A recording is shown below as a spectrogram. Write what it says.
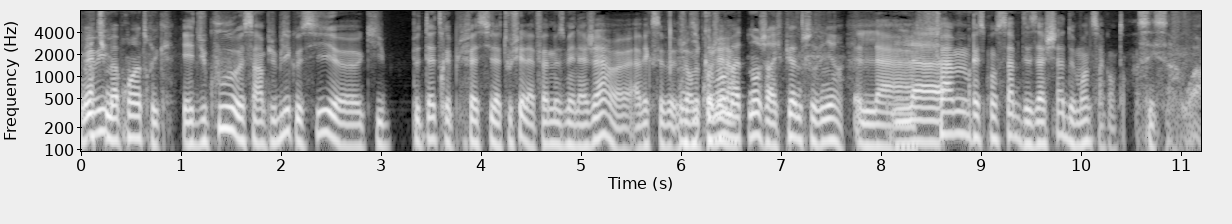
Oui, Là, oui. tu m'apprends un truc. Et du coup, euh, c'est un public aussi euh, qui peut-être est plus facile à toucher, la fameuse ménagère, euh, avec ce On genre dit de comment projet-là. maintenant J'arrive plus à me souvenir. La, La- femme responsable des achats de moins de 50 ans. C'est ça, waouh,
